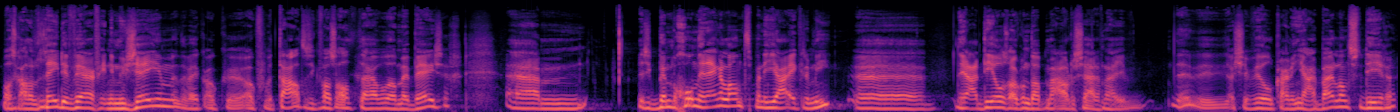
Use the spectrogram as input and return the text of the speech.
was ik altijd ledenwerf in een museum. Daar werd ik ook, ook voor betaald. Dus ik was altijd daar wel mee bezig. Um, dus ik ben begonnen in Engeland met een jaar economie. ja, deels ook omdat mijn ouders zeiden, nou, als je wil kan je een jaar buitenland studeren.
